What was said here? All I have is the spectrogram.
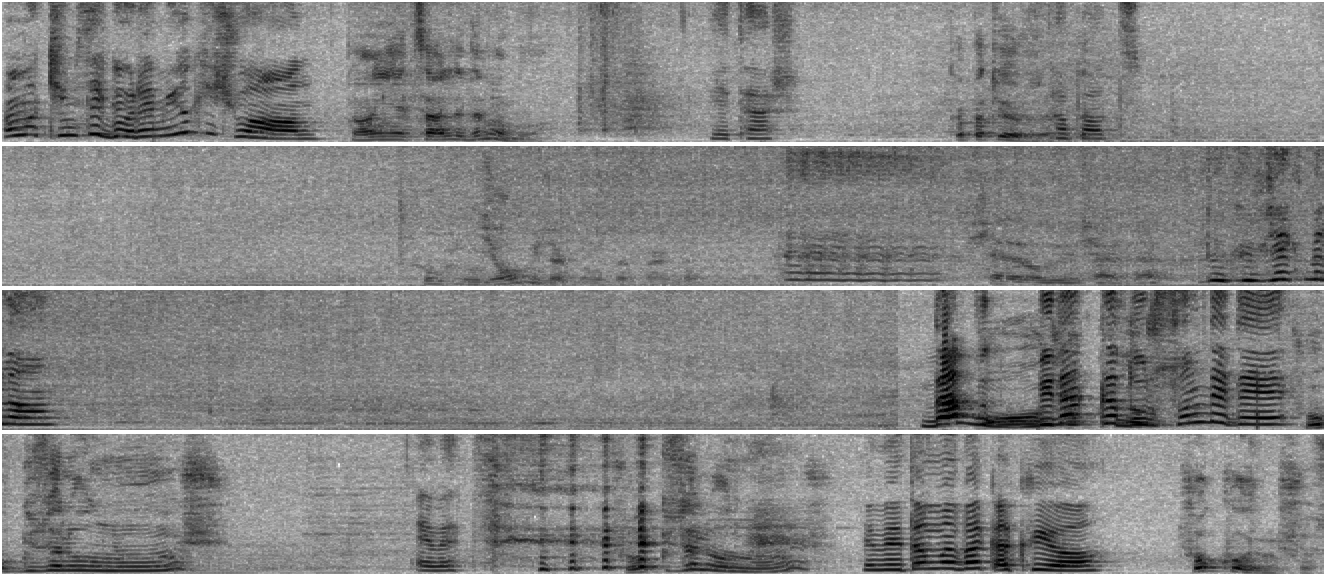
Ama kimse göremiyor ki şu an. Şu an yeterli değil mi bu? Yeter. Kapatıyoruz. artık. Kapat. Çok ince olmayacak mı bu sefer de? Bir şeyler oluyor içeride. Dökülecek mi lan? Ben bu, Oo, bir çok dakika güzel. dursun dedi. Çok güzel olmuş. Evet. Çok güzel olmuş. Evet ama bak akıyor. Çok koymuşuz.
